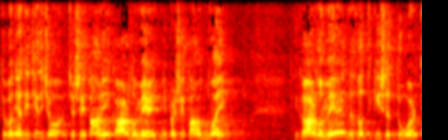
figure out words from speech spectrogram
Tregohet në një hadith tjetër që që shejtani i ka ardhur Omerit, një prej shejtanëve të mëdhenj. I ka ardhur Omerit dhe thotë ti kishte duart,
